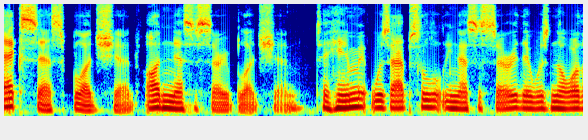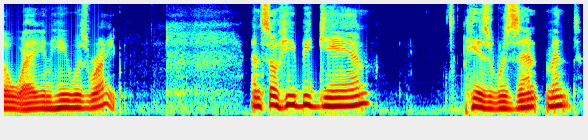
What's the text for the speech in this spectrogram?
excess bloodshed, unnecessary bloodshed. To him, it was absolutely necessary. There was no other way, and he was right. And so he began, his resentment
